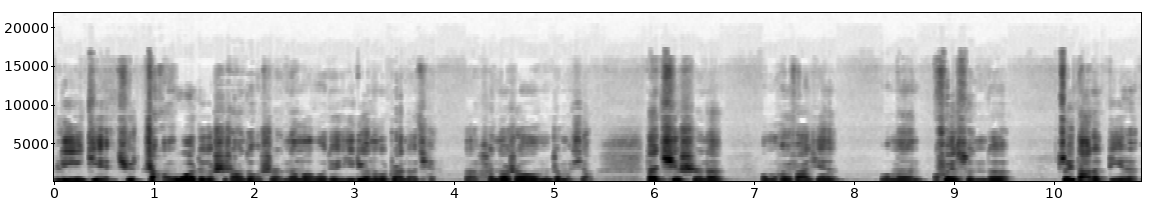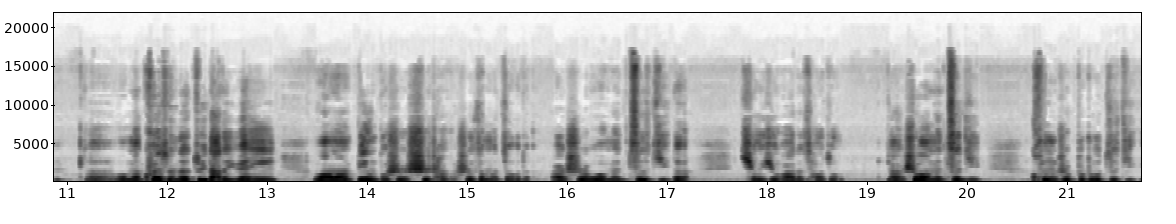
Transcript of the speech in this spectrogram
理解去掌握这个市场走势，那么我就一定能够赚到钱啊！很多时候我们这么想，但其实呢，我们会发现，我们亏损的最大的敌人啊，我们亏损的最大的原因，往往并不是市场是怎么走的，而是我们自己的情绪化的操作啊，是我们自己控制不住自己，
